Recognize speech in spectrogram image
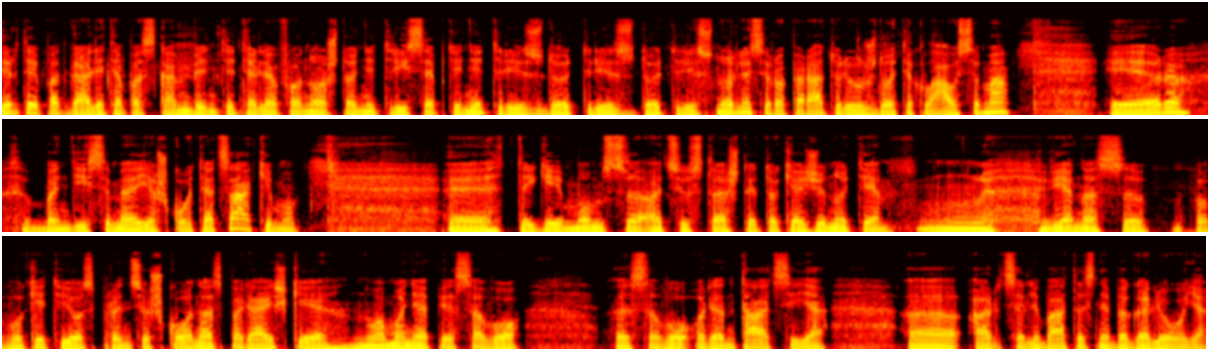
ir taip pat galite paskambinti telefonu 837-323230 ir operatoriui užduoti klausimą ir bandysime ieškoti atsakymų. E, taigi mums atsiusta štai tokia žinutė. Mm, vienas Vokietijos pranciškonas pareiškė nuomonę apie savo, e, savo orientaciją, ar celibatas nebegalioja.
